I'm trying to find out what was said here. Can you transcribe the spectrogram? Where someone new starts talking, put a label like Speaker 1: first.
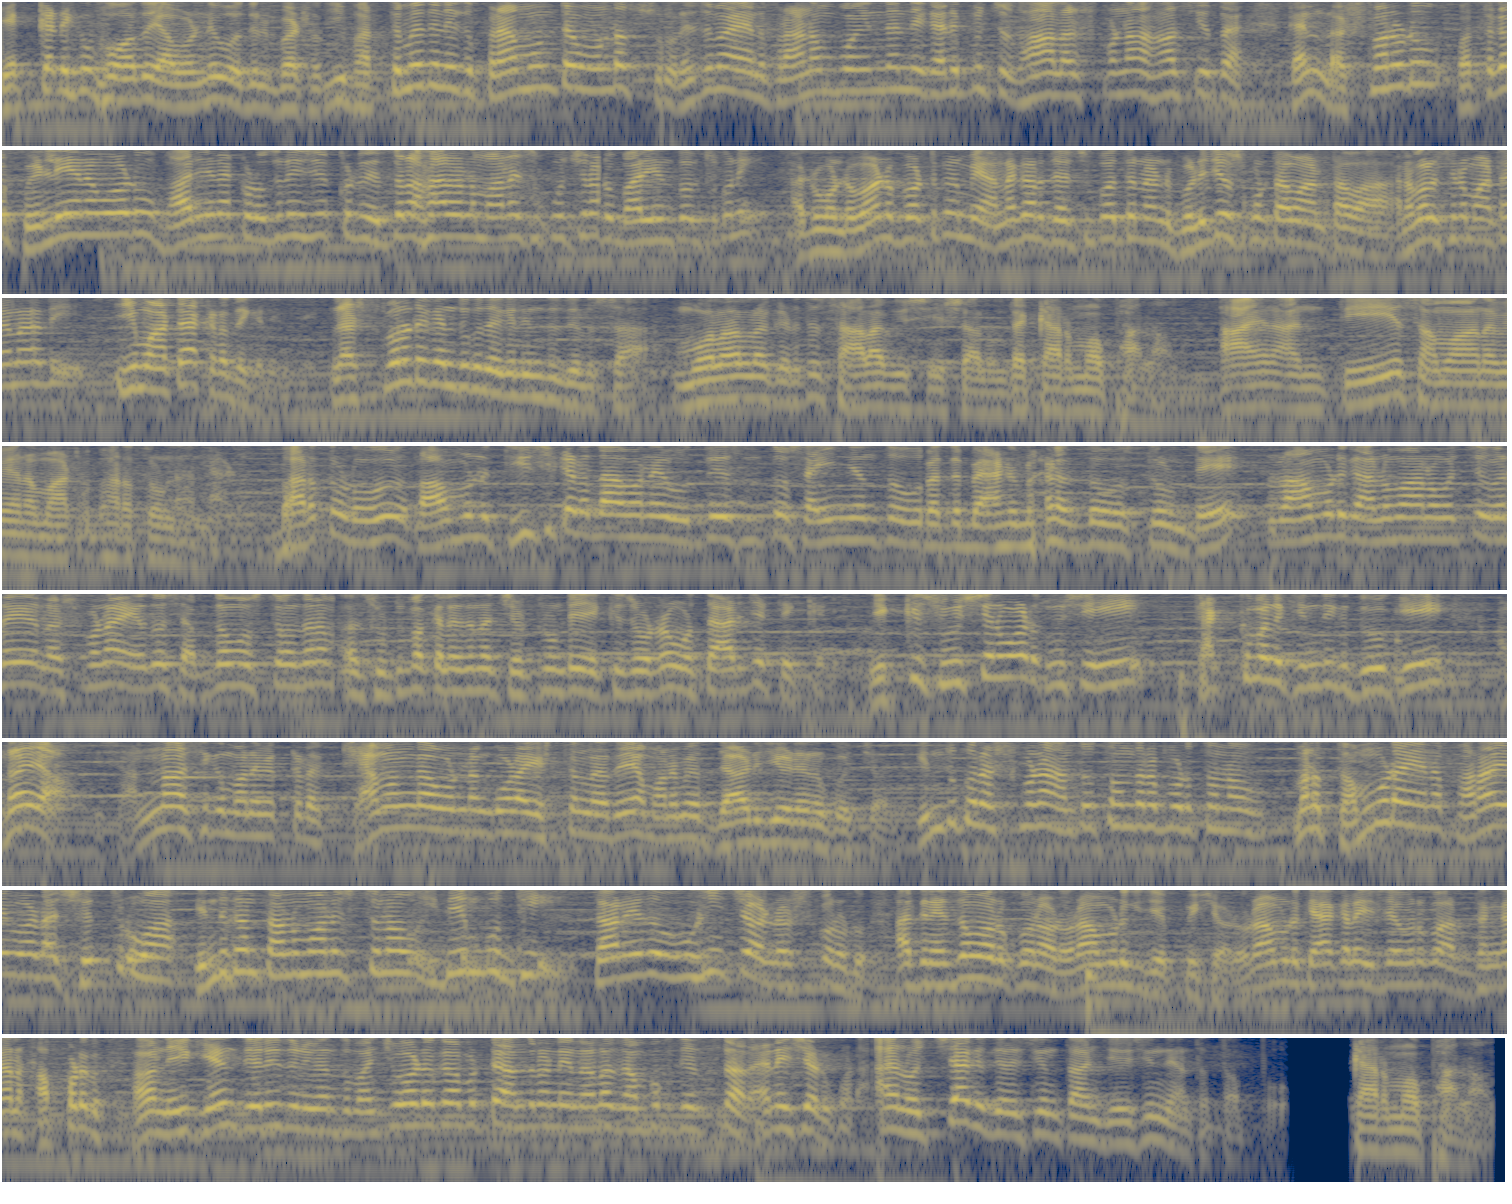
Speaker 1: ఎక్కడికి పోదు ఎవరిని వదిలిపెట్టదు. ఈ భర్త మీద నీకు ప్రేమ ఉంటే ఉండొచ్చు. నిజమే ఆయన ప్రాణం పోయిందని నీకు అనిపించదు. హా లక్ష్మణ హాస్యత కానీ లక్ష్మణుడు కొత్తగా పెళ్ళి అయినవాడు భార్యను అక్కడ వదిలేసి ఇక్కడ నిద్రాహారాన్ని మానేసి కూర్చున్నాడు భార్యను తలుచుకుని. అటువంటి వాడిని పట్టుకుని మీ అన్నగారు చచ్చిపోతే నన్ను పెళ్ళి చేసుకుంటావా అంటావా? అనవలసిన మాటేనా అది? ఈ మాట అక్కడ తగిలింది. లక్ష్మణుడికి ఎందుకు తగిలిందో తెలుసా? మూలాల్లోకి కడితే చాలా విశేషాలు ఉంటాయి కర్మఫలం. ఆయన అంతే సమానమైన మాట భరతుడు అన్నాడు. భరతుడు రాముడిని తీసుకెడదామనే ఉద్దేశంతో సైన్యంతో పెద్ద బ్యాండ్ మేడంతో వస్తుంటే రాముడికి అనుమానం వచ్చి ఒరే లక్ష్మణ ఏదో శబ్దం వస్తుందని చుట్టుపక్కల ఏదైనా చెట్టు ఉంటే ఎక్కి చూడడం ఒక తాడి చెట్టు ఎక్కాడు ఎక్కి చూసిన వాడు చూసి తక్కువని కిందికి దూకి అన్నయ్య ఈ సన్నాసికి మనం ఇక్కడ క్షేమంగా ఉండడం కూడా ఇష్టం లేదే మన మీద దాడి చేయడానికి వచ్చాడు ఎందుకు లక్ష్మణ అంత తొందరపడుతున్నావు మన తమ్ముడు ఆయన పరాయివాడ శత్రువా? ఎందుకంత అనుమానిస్తున్నావు? ఇదేం బుద్ధి? తానేదో ఊహించాడు లక్ష్మణుడు. అది నిజం అనుకున్నాడు రాముడికి చెప్పేశాడు. రాముడు కేకలేసే వరకు అర్థం కాల అప్పుడు నీకేం తెలియదు నువ్వు ఎంత మంచివాడు కాబట్టి అందరూ నేను అలా చంపుకు తింటున్నారు అనేసాడు కూడా. ఆయన వచ్చాక తెలిసింది తాను చేసింది ఎంత తప్పు. కర్మఫలం.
